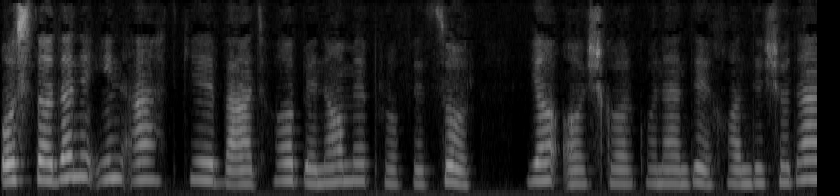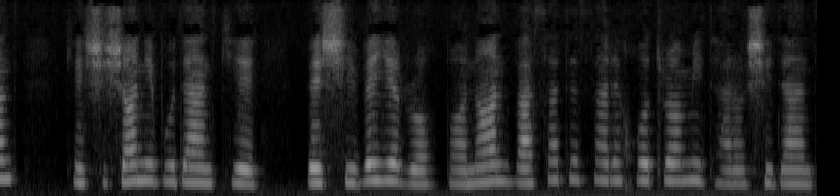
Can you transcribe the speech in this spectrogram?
استادان این عهد که بعدها به نام پروفسور یا آشکار کننده خوانده شدند کشیشانی بودند که به شیوه رهبانان وسط سر خود را می تراشیدند.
